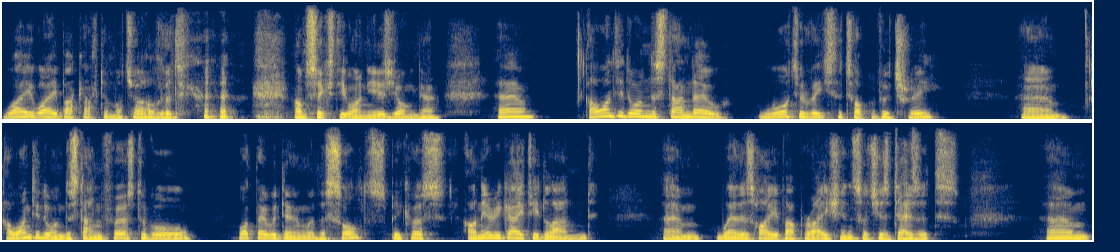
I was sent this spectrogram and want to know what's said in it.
way, way back after my childhood. I'm 61 years young now. Um, I wanted to understand how water reached the top of a tree. Um, I wanted to understand, first of all, what they were doing with the salts, because on irrigated land, um, where there's high evaporation, such as deserts, um,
